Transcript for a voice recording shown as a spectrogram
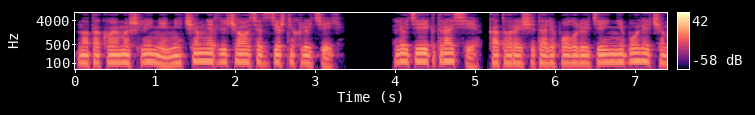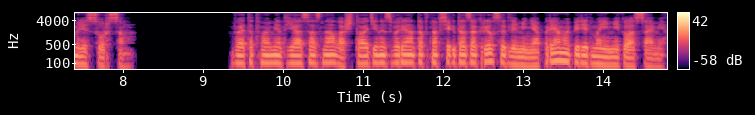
Но такое мышление ничем не отличалось от здешних людей. Людей Игдрасии, которые считали полулюдей не более чем ресурсом. В этот момент я осознала, что один из вариантов навсегда закрылся для меня прямо перед моими глазами.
